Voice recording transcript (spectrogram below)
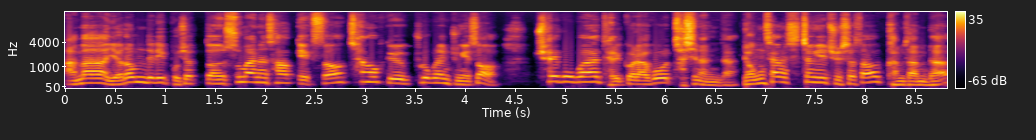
아마 여러분들이 보셨던 수많은 사업 계획서 창업 교육 프로그램 중에서 최고가 될 거라고 자신합니다. 영상 시청해 주셔서 감사합니다.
